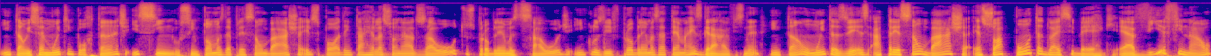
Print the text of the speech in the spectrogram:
Então, isso é muito importante e sim, os sintomas da pressão baixa, eles podem estar relacionados a outros problemas de saúde, inclusive problemas até mais graves, né? Então, muitas vezes a pressão baixa é só a ponta do iceberg, é a via final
